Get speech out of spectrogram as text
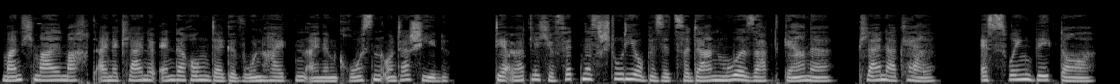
Manchmal macht eine kleine Änderung der Gewohnheiten einen großen Unterschied. Der örtliche Fitnessstudio-Besitzer Dan Moore sagt gerne, kleiner Kerl. Es swing big door,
